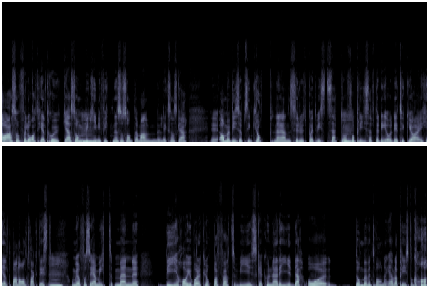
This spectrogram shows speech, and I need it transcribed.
Ja, alltså förlåt, helt sjuka som Mm. bikini fitness och sånt där man liksom ska eh, ja, men visa upp sin kropp när den ser ut på ett visst sätt och Mm. få pris efter det. Och det tycker jag är helt banalt faktiskt, Mm. om jag får säga mitt. Men eh, vi har ju våra kroppar för att vi ska kunna rida och de behöver inte vara någon jävla prispokal.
